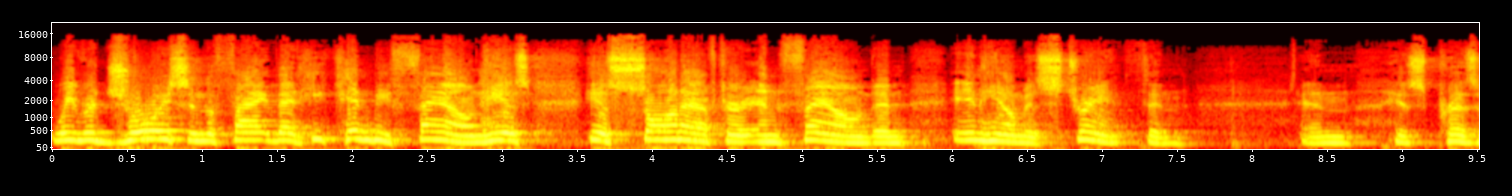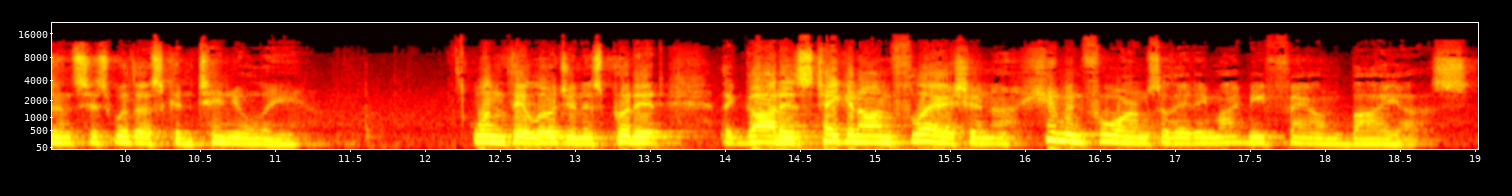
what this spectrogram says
we rejoice in the fact that he can be found. He is, he is sought after and found, and in him is strength, and, and his presence is with us continually. One theologian has put it that God has taken on flesh in a human form so that he might be found by us.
